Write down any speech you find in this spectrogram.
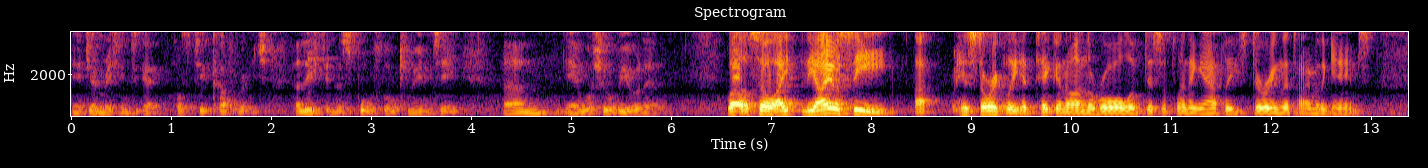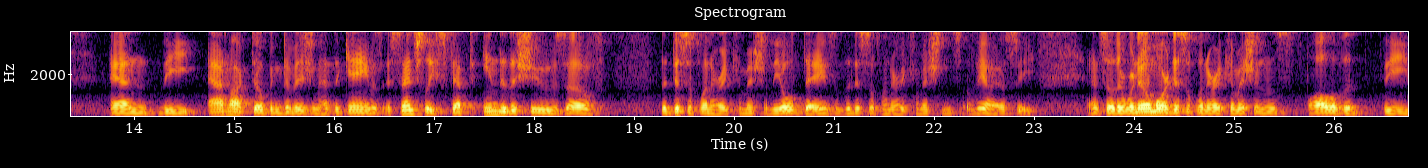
you know, generally seem to get positive coverage, at least in the sports law community. Um, yeah, what's your view on it? Well, so I, the IOC uh, historically had taken on the role of disciplining athletes during the time of the games. And the ad hoc doping division at the games essentially stepped into the shoes of the disciplinary commission, the old days of the disciplinary commissions of the IOC. And so there were no more disciplinary commissions. All of the, the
